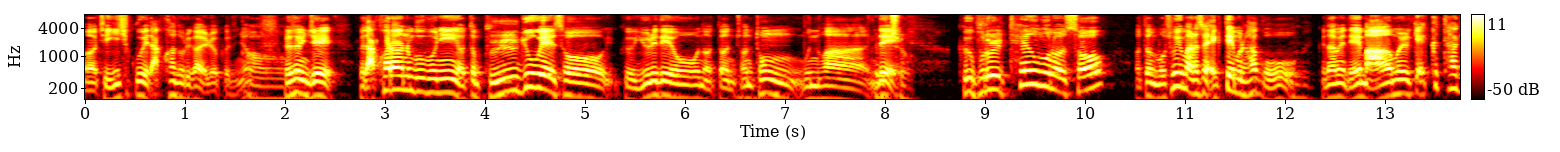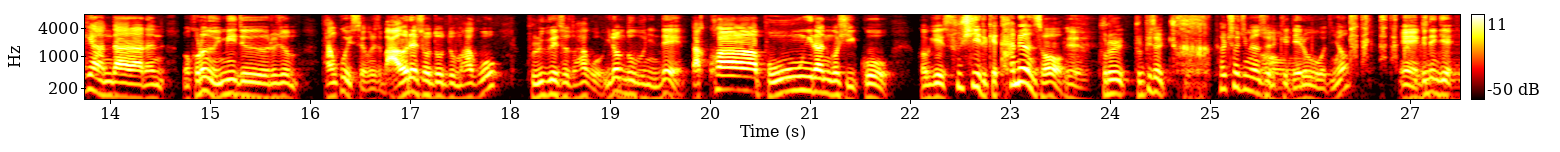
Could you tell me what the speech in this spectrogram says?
어, 제 29회 낙화놀이가 열렸거든요. 어. 그래서 이제 그 낙화라는 부분이 어떤 불교에서 그 유래되어 온 어떤 전통 문화인데 그렇죠. 그 불을 태움으로써 어떤 뭐 소위 말해서 액땜을 하고 그다음에 내 마음을 깨끗하게 한다라는 뭐 그런 의미들을 좀 담고 있어요. 그래서 마을에서도 좀 하고 불교에서도 하고 이런 부분인데 낙화봉이라는 것이 있고 거기에 숯이 이렇게 타면서 네. 불을 불빛을 쫙 펼쳐지면서 이렇게 어. 내려오거든요. 예, 근데 이제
